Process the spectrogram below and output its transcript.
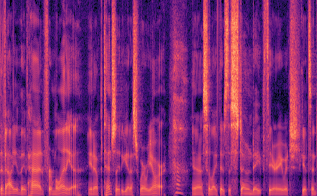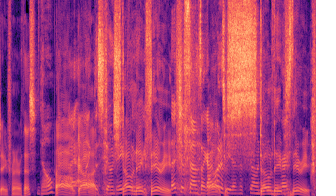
the value they've had for millennia. You know, potentially to get us to where we are. You know, so like there's the stoned ape theory, which gets into. Are you familiar with this? No, Oh I, God. I like the stoned ape theory. ape theory. That just sounds like I Oh, want to be in the stoned, ape theory.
